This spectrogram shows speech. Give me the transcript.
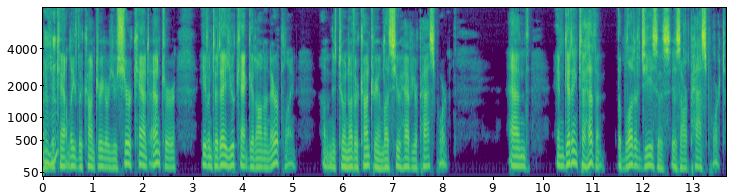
You know, mm-hmm. you can't leave the country, or you sure can't enter. Even today, you can't get on an airplane um, to another country unless you have your passport. And in getting to heaven, the blood of Jesus is our passport.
